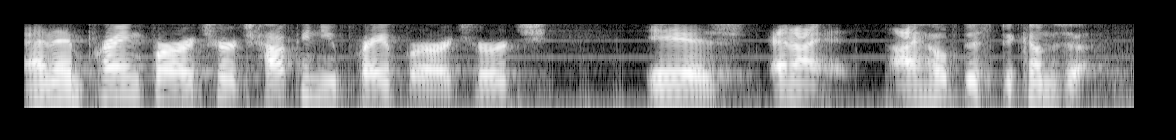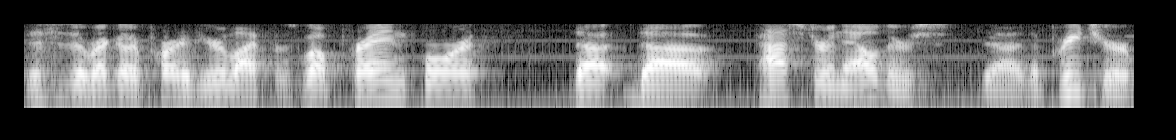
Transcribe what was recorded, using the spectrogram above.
And then praying for our church. How can you pray for our church? Is and I I hope this becomes a, this is a regular part of your life as well. Praying for the the pastor and elders, the, the preacher.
